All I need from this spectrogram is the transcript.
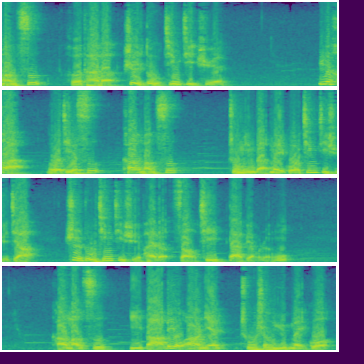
康芒斯和他的制度经济学。约翰·罗杰斯·康芒斯，著名的美国经济学家，制度经济学派的早期代表人物。康芒斯1862年出生于美国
